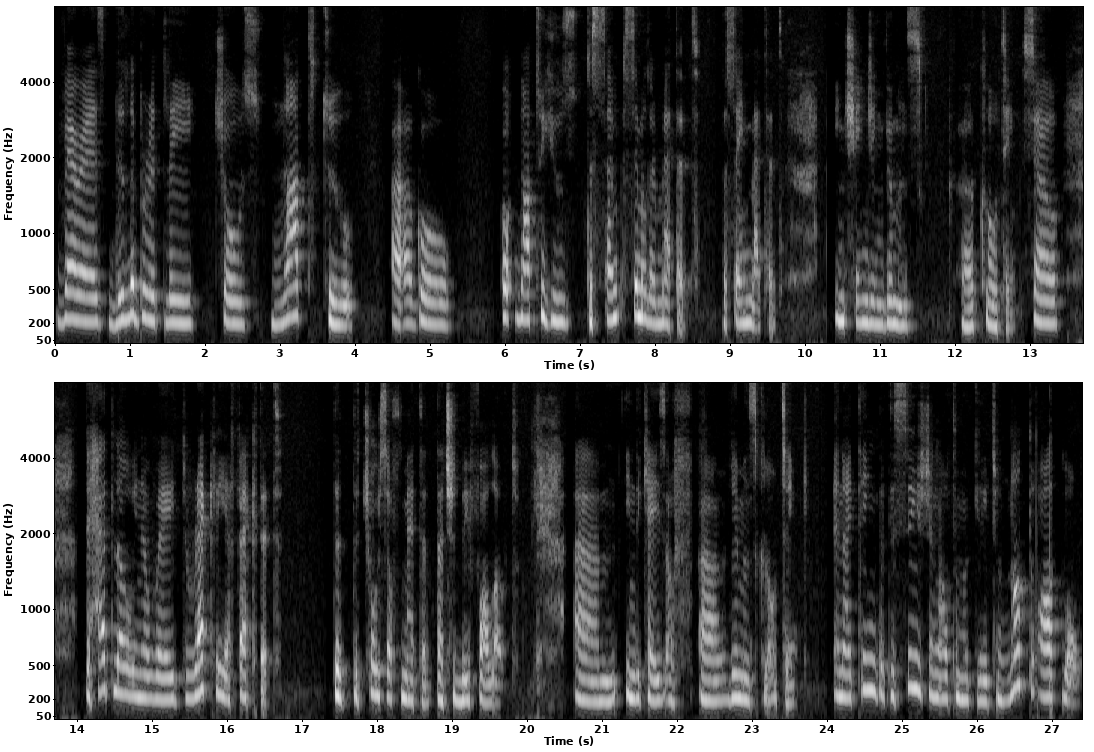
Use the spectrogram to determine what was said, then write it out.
whereas deliberately chose not to uh, go, not to use the sem- similar method, the same method in changing women's uh, clothing. So the hat law, in a way, directly affected the, the choice of method that should be followed um, in the case of uh, women's clothing. And I think the decision ultimately to not to outlaw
